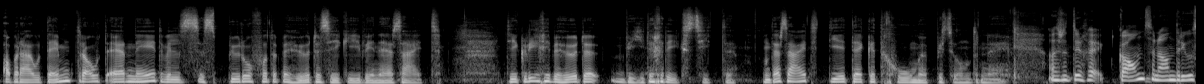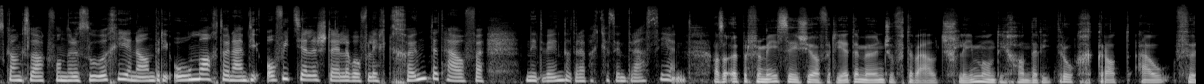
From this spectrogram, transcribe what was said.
Aber auch dem traut er nicht, weil es ein Büro der Behörde sei, wie er sagt. Die gleiche Behörde wie in den Kriegszeiten. Und er sagt, die decken kaum etwas unternehmen. Also das ist natürlich eine ganz andere Ausgangslage von einer Suche, eine andere Ohnmacht, wenn einem die offiziellen Stellen, die vielleicht könnten helfen, nicht wollen oder einfach kein Interesse haben. Also jemand vermissen ist ja für jeden Menschen auf der Welt schlimm und ich habe den Eindruck, gerade auch für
